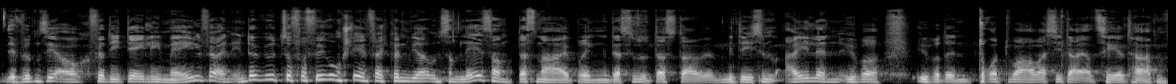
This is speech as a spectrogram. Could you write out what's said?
würden Sie auch für die Daily Mail für ein Interview zur Verfügung stehen? Vielleicht können wir unseren Lesern das nahebringen, dass, dass da mit diesem Eilen über, über den Trott war, was Sie da erzählt haben.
